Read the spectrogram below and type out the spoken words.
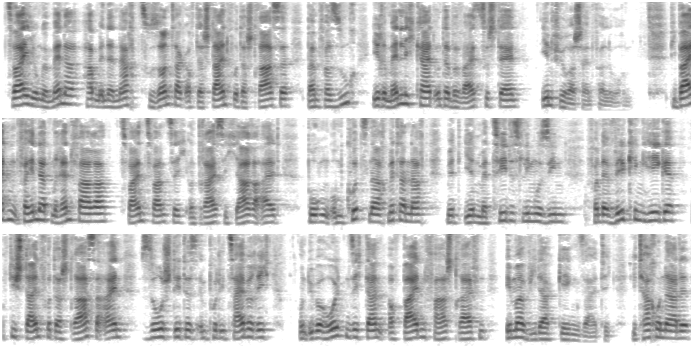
Zwei junge Männer haben in der Nacht zu Sonntag auf der Steinfurter Straße beim Versuch, ihre Männlichkeit unter Beweis zu stellen, ihren Führerschein verloren. Die beiden verhinderten Rennfahrer, 22 und 30 Jahre alt, bogen um kurz nach Mitternacht mit ihren Mercedes-Limousinen von der Wilkinghege auf die Steinfurter Straße ein, so steht es im Polizeibericht, und überholten sich dann auf beiden Fahrstreifen immer wieder gegenseitig. Die Tachonadel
